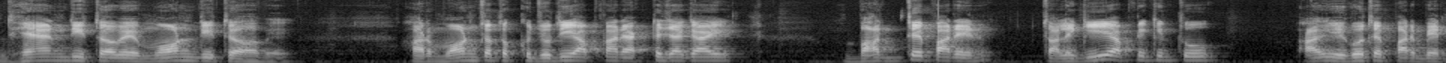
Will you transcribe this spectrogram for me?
ধ্যান দিতে হবে, মন দিতে হবে। আর মন যতক্ষণ, যদি আপনার একটা জায়গায় বাঁধতে পারেন, তাহলে গিয়ে আপনি কিন্তু এগোতে পারবেন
